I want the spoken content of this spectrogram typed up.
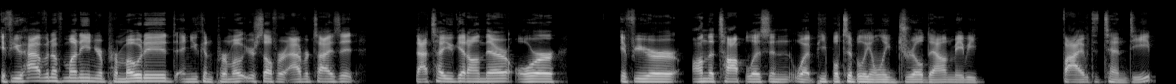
if you have enough money and you're promoted and you can promote yourself or advertise it, that's how you get on there. Or if you're on the top list and what people typically only drill down maybe five to 10 deep.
